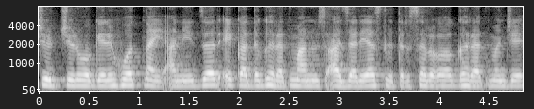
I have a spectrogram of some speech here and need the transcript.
चिडचिड वगैरे होत नाही. आणि जर एखादं घरात माणूस आजारी असलं तर सर्व घरात म्हणजे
